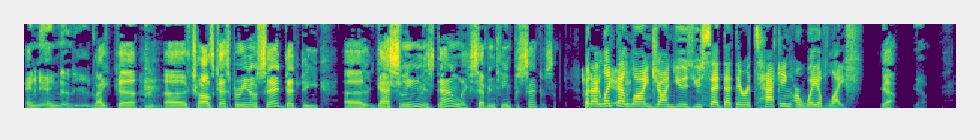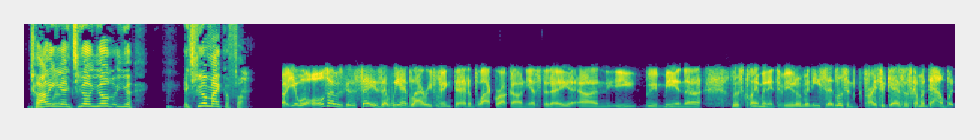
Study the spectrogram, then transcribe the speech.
and and uh, like uh, uh, Charles Gasparino said, that the uh, gasoline is down like seventeen percent or something. But I like that line John used. You said that they're attacking our way of life. Yeah, yeah. Charlie, it's your your your it's your microphone. Uh, yeah, well, all I was going to say is that we had Larry Fink, the head of BlackRock, on yesterday, and he, me and uh, Liz Claman interviewed him, and he said, "Listen, price of gas is coming down, but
